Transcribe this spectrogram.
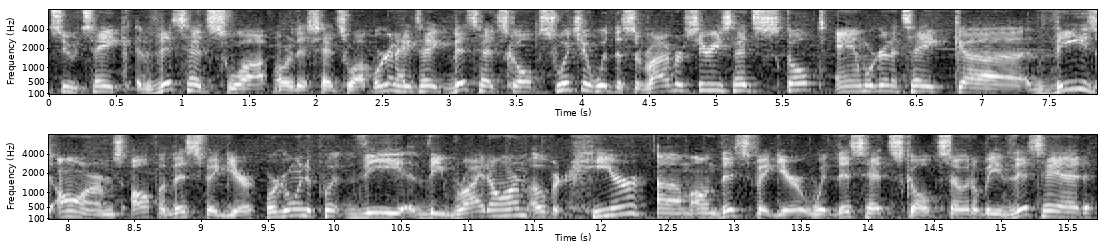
to take this head swap, or this head swap. We're to take this head sculpt, switch it with the Survivor Series head sculpt, and we're going to take uh, these arms off of this figure. We're going to put the, the right arm over here um, on this figure with this head sculpt. So it'll be this head,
